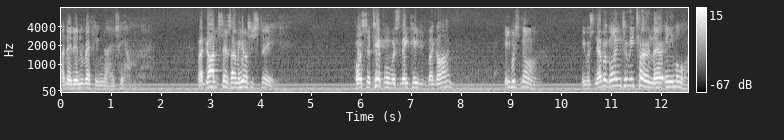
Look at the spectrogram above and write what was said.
and they didn't recognize him. But God says, I'm here to stay. Of course, the temple was vacated by God. He was gone. He was never going to return there anymore.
